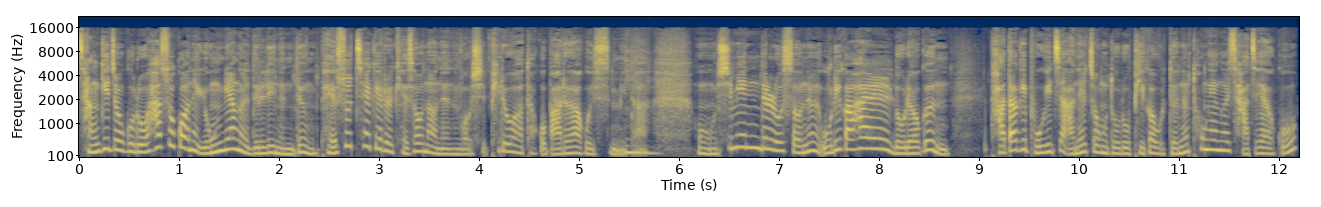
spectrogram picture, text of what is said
장기적으로 하수관의 용량을 늘리는 등 배수 체계를 개선하는 것이 필요하다고 말을 하고 있습니다. 음. 어, 시민들로서는 우리가 할 노력은 바닥이 보이지 않을 정도로 비가 올 때는 통행을 자제하고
